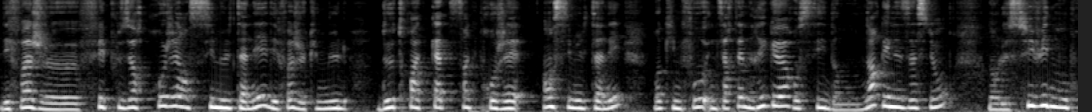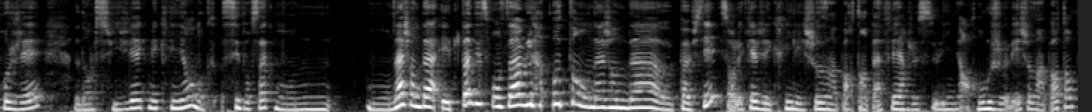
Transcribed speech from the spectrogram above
Des fois, je fais plusieurs projets en simultané. Des fois, je cumule 2, 3, 4, 5 projets en simultané. Donc, il me faut une certaine rigueur aussi dans mon organisation, dans le suivi de mon projet, dans le suivi avec mes clients. Donc c'est pour ça que mon, mon agenda est indispensable, autant mon agenda euh, papier sur lequel j'écris les choses importantes à faire, je souligne en rouge les choses importantes,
